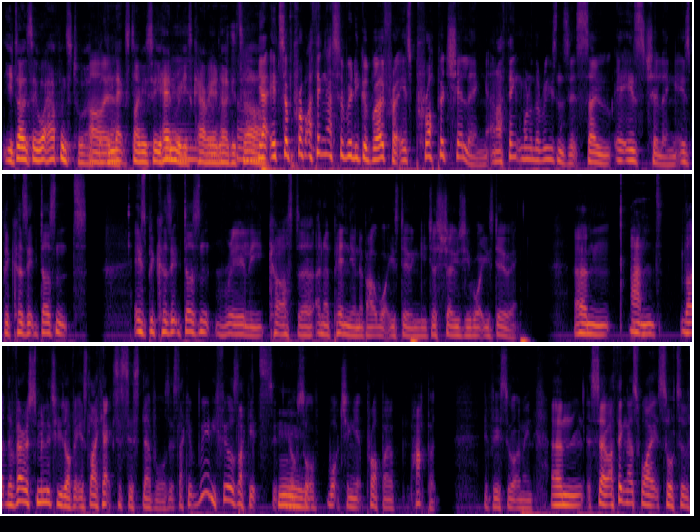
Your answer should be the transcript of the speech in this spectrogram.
you don't see what happens to her. Oh, but yeah. the next time you see Henry, Yeah, he's carrying her guitar. guitar. Yeah, it's a prop. I think that's a really good word for it. It's proper chilling, and I think one of the reasons it's so it is chilling is because it doesn't is because it doesn't really cast a, an opinion about what he's doing. He just shows you what he's doing, um, and like the verisimilitude of it is like Exorcist levels. It's like it really feels like it's you're Hmm. sort of watching it proper happen. If you see what I mean, um, so I think that's why it sort of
